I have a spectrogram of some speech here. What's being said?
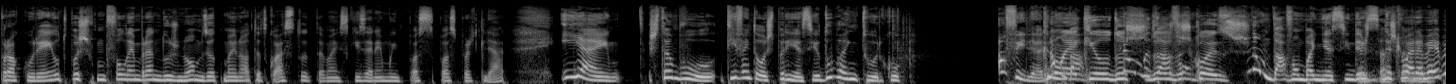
procurem. Eu depois me for lembrando dos nomes, eu tomei nota de quase tudo também, se quiserem muito posso, posso partilhar. E em Istambul tive então a experiência do banho turco. Oh filha, Que não, me é dá- aquilo dos, não dos, davam- das coisas. não me davam banho assim desde, desde que eu era bebê.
